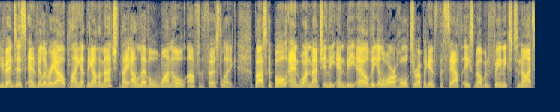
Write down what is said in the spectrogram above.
Juventus and Villarreal playing at the other other match, they are level 1 all after the first leg. Basketball and one match in the NBL. The Illawarra Hawks are up against the Southeast Melbourne Phoenix tonight.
